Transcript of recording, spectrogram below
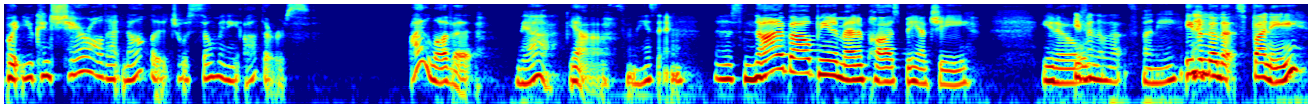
but you can share all that knowledge with so many others. I love it. Yeah. Yeah. It's amazing. And it's not about being a menopause banshee, you know. Even though that's funny. even though that's funny,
